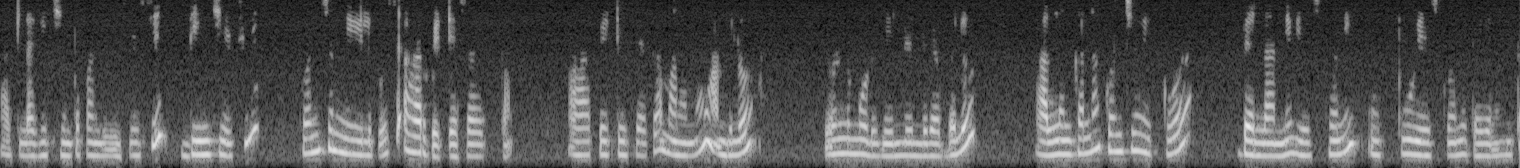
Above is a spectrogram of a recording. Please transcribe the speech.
అట్లాగే చింతపండు వేసేసి దించేసి కొంచెం నీళ్ళు పోసి ఆరబెట్టేసేస్తాం. ఆరబెట్టేసాక మనము అందులో రెండు మూడు వెల్లుల్లి దెబ్బలు అల్లం కన్నా కొంచెం ఎక్కువ బెల్లాన్ని వేసుకొని ఉప్పు వేసుకొని తగినంత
